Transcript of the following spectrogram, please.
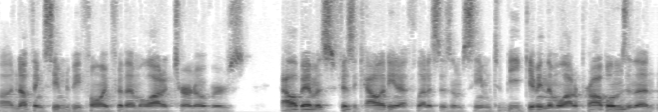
Uh, nothing seemed to be falling for them. A lot of turnovers. Alabama's physicality and athleticism seemed to be giving them a lot of problems, and then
